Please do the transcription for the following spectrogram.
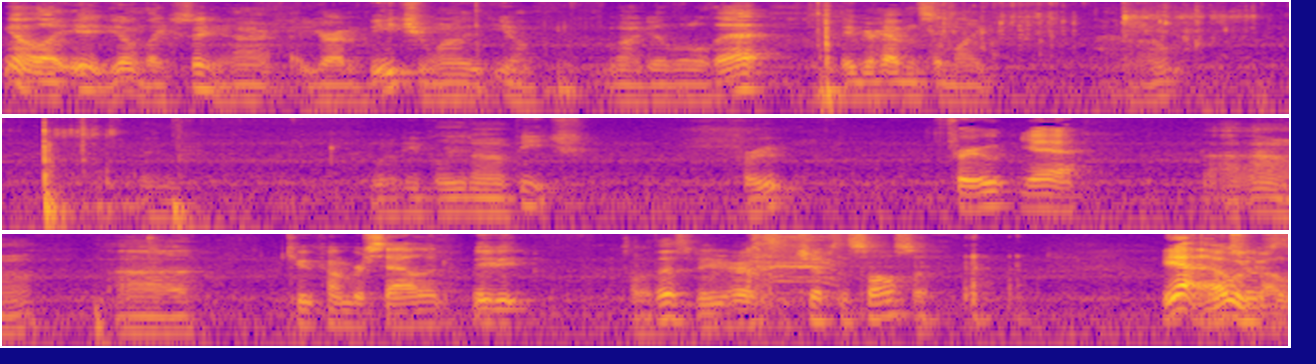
you know, like you know, like you say, you're, you're on a beach, you want to, you know, you want to get a little of that. Maybe you're having some like, I don't know, I mean, what do people eat on a beach? Fruit? Fruit, yeah. I, I don't know. Uh, Cucumber salad. maybe. How about this? Maybe you're some chips and salsa. Yeah, that would Chips go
